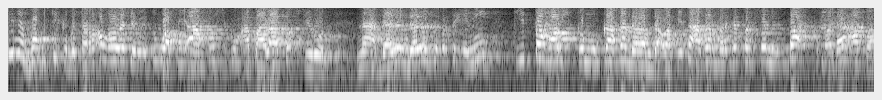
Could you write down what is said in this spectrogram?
Ini bukti kebesaran Allah oleh sebab itu wafi ampusikum apala sirun. Nah, dalil-dalil seperti ini kita harus kemukakan dalam dakwah kita agar mereka tersentak kepada apa?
